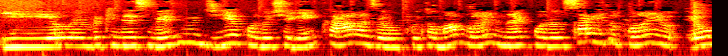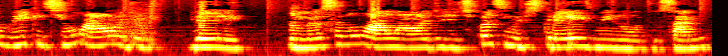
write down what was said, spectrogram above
E eu lembro que nesse mesmo dia, quando eu cheguei em casa, eu fui tomar banho, né? Quando eu saí do banho, eu vi que tinha um áudio dele no meu celular, um áudio de tipo assim, uns três minutos, sabe?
